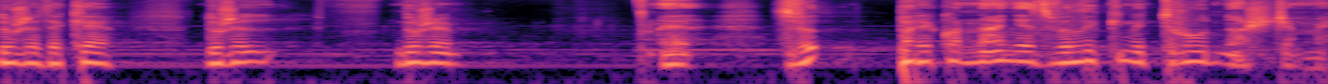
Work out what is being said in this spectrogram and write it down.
дуже таке, дуже дуже е, переконання з великими труднощами.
